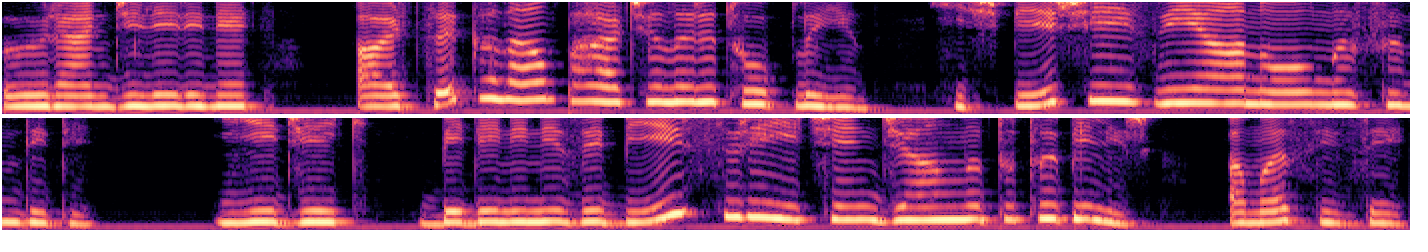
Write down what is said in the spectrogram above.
öğrencilerine arta kalan parçaları toplayın. Hiçbir şey ziyan olmasın dedi. Yiyecek bedeninizi bir süre için canlı tutabilir ama size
